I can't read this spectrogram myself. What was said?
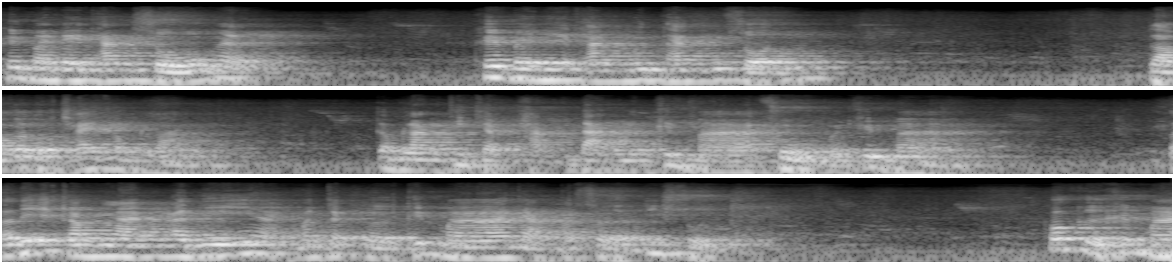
ขึ้นมาในทางสูงอะขึ้นไปในทางบุญทางกุศลเราก็ต้องใช้กำลัง กำลังที่จะผลักดันมันขึ้นมาสูบมันขึ้นมา ตอนนี้กำลังอันนี้อะมันจะเกิดขึ้นมาอย่างประเสริฐที่สุด ก็เกิดขึ้นมา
